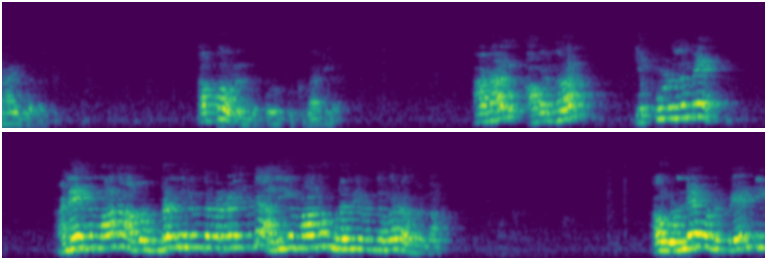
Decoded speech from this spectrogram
நாயுடு அவர்கள். அப்போ அவர் அந்த பொறுப்புக்கு வரல. ஆனால் அவர்தான் எப்பொழுதுமே அநேகமாக அவர் உடன் இருந்தவர்களை விட அதிகமாக உடன் இருந்தவர் அவர்தான். அவர் ஒன்னே ஒன்று பேட்டி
